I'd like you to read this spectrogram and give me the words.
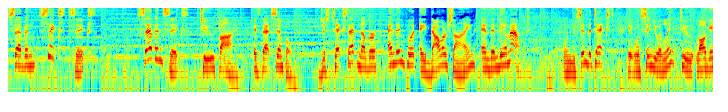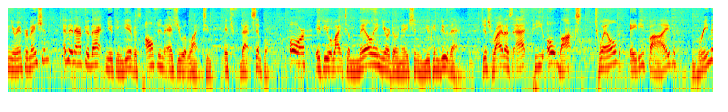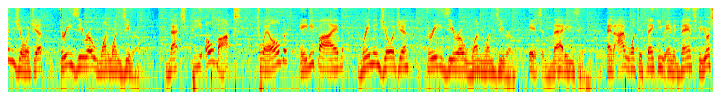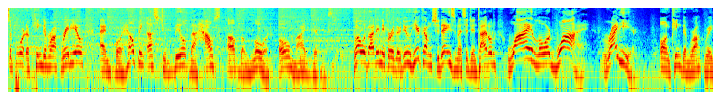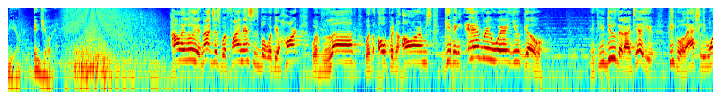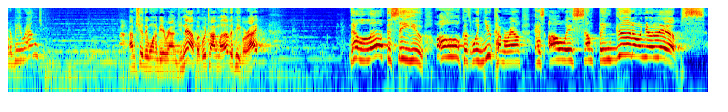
766 7625. It's that simple. Just text that number and then put a dollar sign and then the amount. When you send the text, it will send you a link to log in your information, and then after that, you can give as often as you would like to. It's that simple. Or if you would like to mail in your donation, you can do that. Just write us at P.O. Box 1285, Bremen, Georgia 30110. That's P.O. Box 1285, Bremen, Georgia 30110. It's that easy. And I want to thank you in advance for your support of Kingdom Rock Radio and for helping us to build the house of the Lord. Oh my goodness. Well, without any further ado, here comes today's message entitled, Why, Lord, Why? Right here on Kingdom Rock Radio. Enjoy. Hallelujah. Not just with finances, but with your heart, with love, with open arms, giving everywhere you go. If you do that, I tell you, people will actually want to be around you. I'm sure they want to be around you now, but we're talking about other people, right? They'll love to see you. Oh, because when you come around, there's always something good on your lips.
